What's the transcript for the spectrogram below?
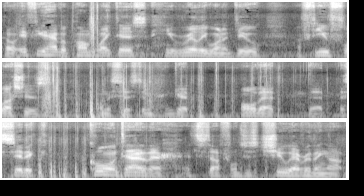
So if you have a pump like this, you really want to do a few flushes on the system and get all that that acidic coolant out of there. That stuff will just chew everything up.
